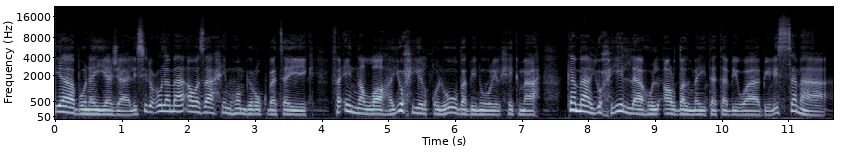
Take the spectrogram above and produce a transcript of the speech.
يا بني جالس العلماء وزاحمهم بركبتيك فإن الله يحيي القلوب بنور الحكمة كما يحيي الله الأرض الميتة بوابل السماء.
